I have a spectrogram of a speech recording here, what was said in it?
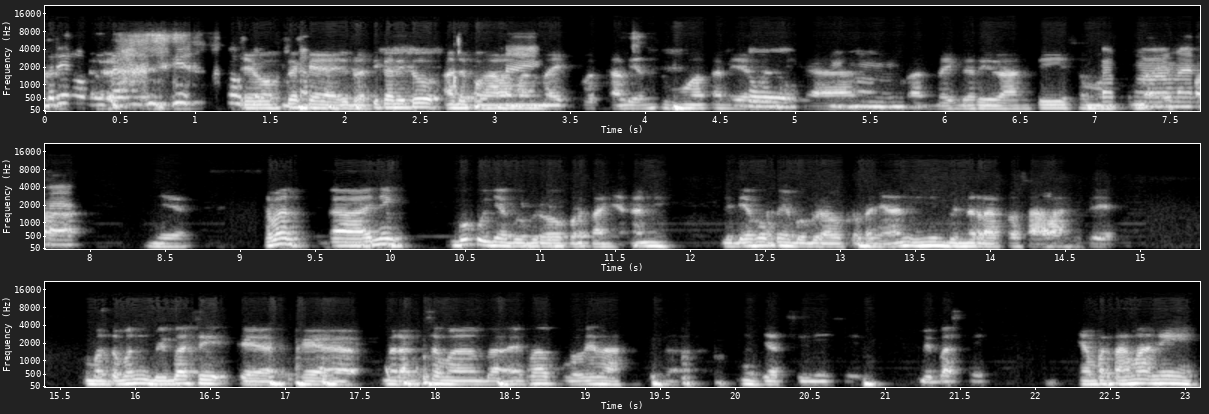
tadi sih. ya maksudnya kayak berarti kan itu ada pengalaman baik buat kalian semua kan ya, ya hmm. baik dari Ranti sama Eva. Ya. Teman, uh, ini gue punya beberapa pertanyaan nih. Jadi aku punya beberapa pertanyaan. Ini bener atau salah gitu ya teman-teman bebas sih kayak kayak barang sama Mbak Eva boleh lah kita ngejat sini sih bebas nih. Yang pertama nih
